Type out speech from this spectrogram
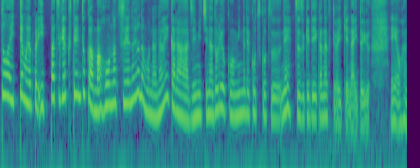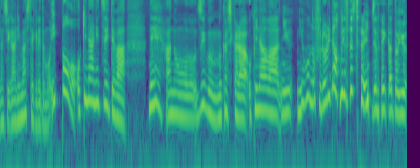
とは言ってもやっぱり一発逆転とか魔法の杖のようなものはないから、地道な努力をみんなでコツコツね、続けていかなくてはいけないという、えーお話がありましたけれども、一方、沖縄については、ね、あの、ずいぶん昔から沖縄はに日本のフロリダを目指したらいいんじゃないかという、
